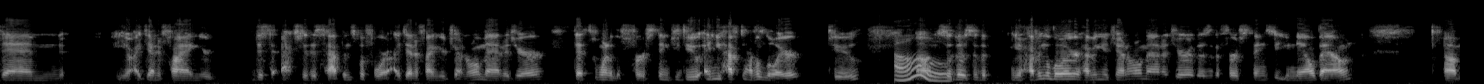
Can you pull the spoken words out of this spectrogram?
then you know identifying your this actually this happens before identifying your general manager. That's one of the first things you do, and you have to have a lawyer too. Oh, Um, so those are the you know having a lawyer, having a general manager. Those are the first things that you nail down. Um,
